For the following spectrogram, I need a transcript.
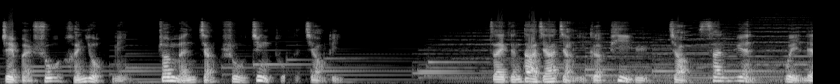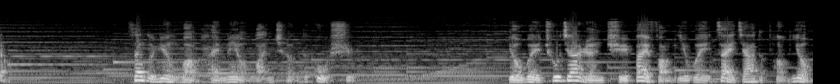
这本书很有名，专门讲述净土的教理。再跟大家讲一个譬喻，叫“三愿未了”，三个愿望还没有完成的故事。有位出家人去拜访一位在家的朋友，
